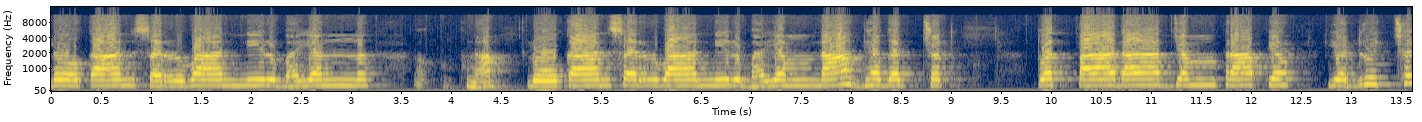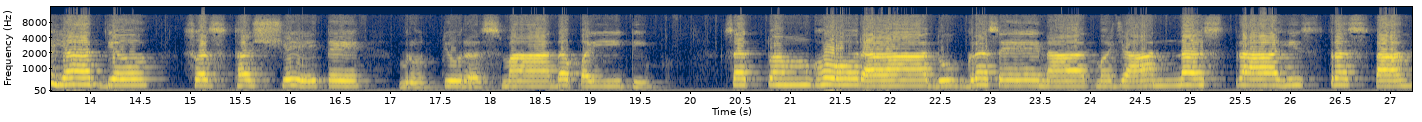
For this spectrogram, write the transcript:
लोकान् सर्वान् निर्भयन्। पुनः लोकान् सर्वान् निर्भयम् नाभ्यगच्छत्। त्वत्पादाब्जम् प्राप्य यदृच्छयाद्य स्वस्थश्येते मृत्युरस्मादपैति स त्वम् घोरादुग्रसेनात्मजान्नस्त्राहिस्त्रस्तान्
